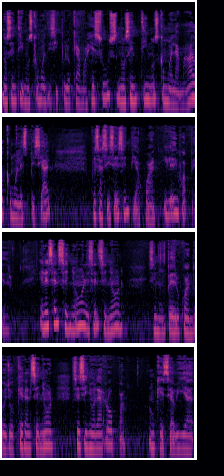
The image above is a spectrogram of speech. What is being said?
nos sentimos como el discípulo que ama a Jesús, nos sentimos como el amado, como el especial. Pues así se sentía Juan y le dijo a Pedro, Él es el Señor, es el Señor. Simón Pedro cuando oyó que era el Señor, se ciñó la ropa, aunque se había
